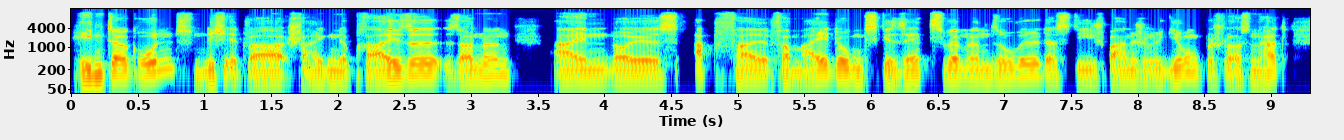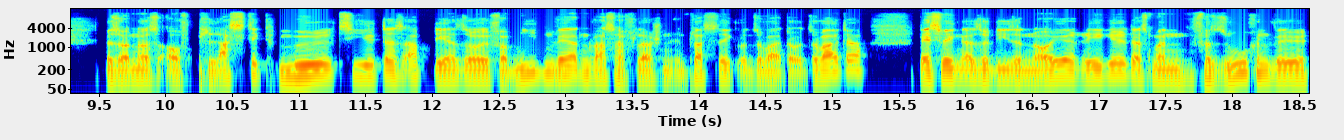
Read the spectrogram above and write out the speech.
Hintergrund, nicht etwa steigende Preise, sondern ein neues Abfallvermeidungsgesetz, wenn man so will, das die spanische Regierung beschlossen hat. Besonders auf Plastikmüll zielt das ab. Der soll vermieden werden, Wasserflaschen in Plastik und so weiter und so weiter. Deswegen also diese neue Regel, dass man versuchen will,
